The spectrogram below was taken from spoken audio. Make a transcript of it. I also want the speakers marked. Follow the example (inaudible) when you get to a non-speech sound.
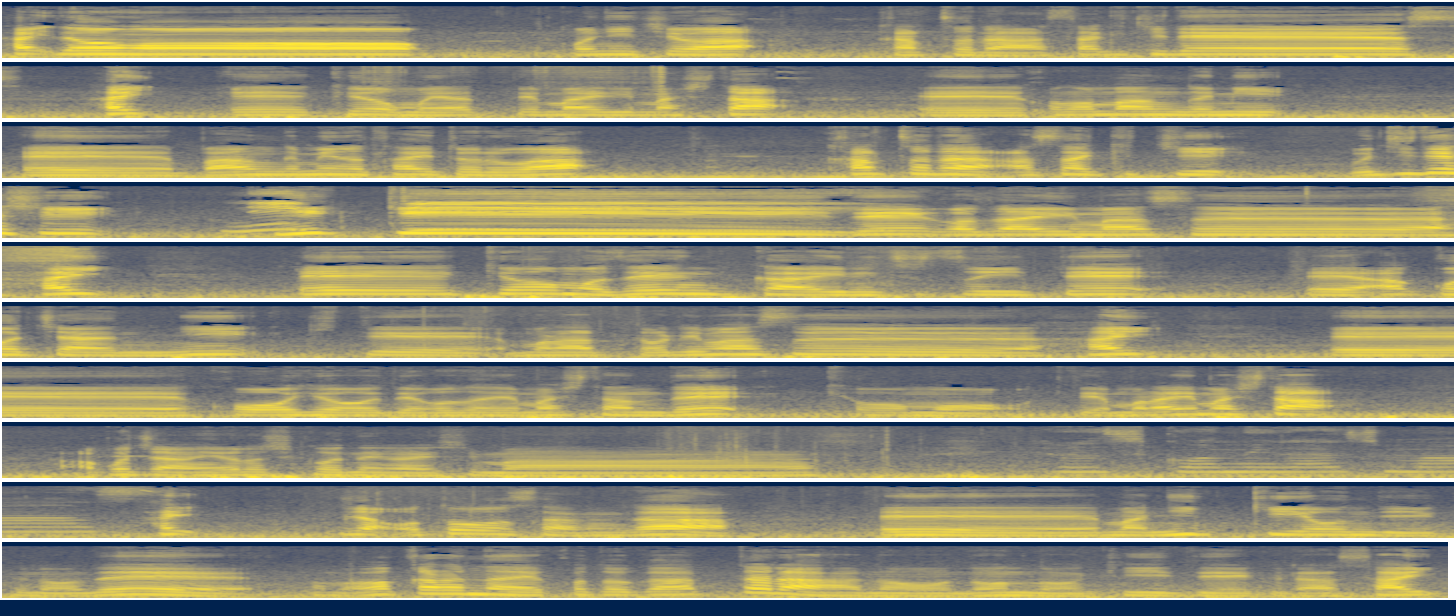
Speaker 1: はい、どうもーこんにちは。桂朝吉です。はい、えー今日もやってまいりました。えーこの番組、えー番組のタイトルは、桂朝吉内弟子日記でございます。はい、えー今日も前回に続いて、えーあこちゃんに来てもらっております。はい、えー好評でございましたんで、今日も来てもらいました。あこちゃんよろしくお願いします。
Speaker 2: よろしくお願いします。
Speaker 1: はい、じゃあお父さんが、えーまあ、日記読んでいくのでわからないことがあったらあのどんどん聞いてください、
